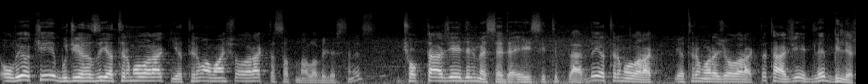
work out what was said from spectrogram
oluyor ki bu cihazı yatırım olarak, yatırım amaçlı olarak da satın alabilirsiniz. Çok tercih edilmese de AC tiplerde yatırım olarak, yatırım aracı olarak da tercih edilebilir.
